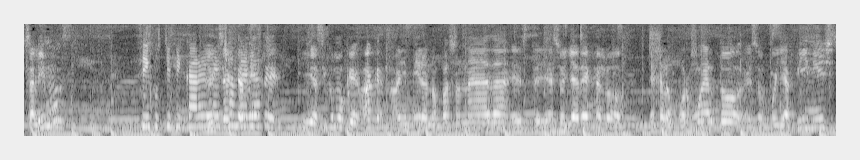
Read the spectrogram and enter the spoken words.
salimos. Sin justificar el hecho. Exactamente. Y así como que, ah, ay, mira, no pasó nada, este, eso ya déjalo, déjalo por muerto, eso fue ya finish,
